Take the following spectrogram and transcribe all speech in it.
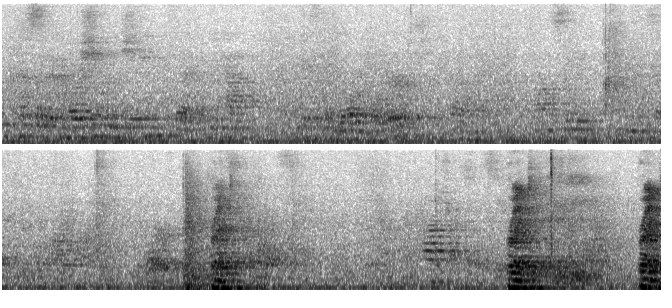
Because of the commercial regime that we have, because of the law and order, um, honestly, means that people are work. Right, Contracts. right, right.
